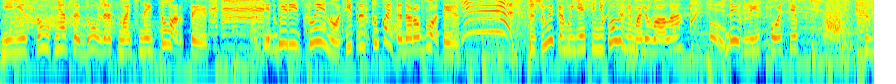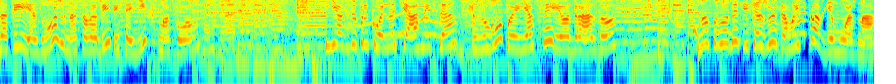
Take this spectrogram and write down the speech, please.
Її сукня це дуже смачний тортик. Підберіть слину і приступайте до роботи. Жуйками я ще ніколи не малювала. Дивний спосіб. Зате я зможу насолодитися їх смаком. Як же прикольно тягнеться. Злопаю я все і одразу. Насолодитися жуйками і справді можна.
